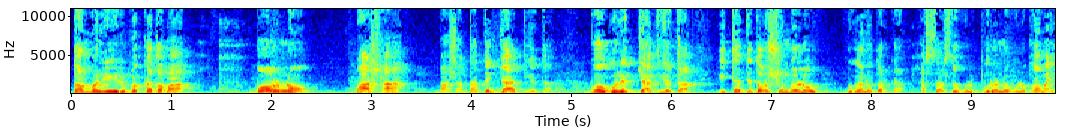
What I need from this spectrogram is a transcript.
ধর্মনিরপেক্ষতাবাদ, বর্ণ, ভাষা, ভাষাতাত্ত্বিক জাতীয়তা, ভৌগোলিক জাতীয়তা ইত্যাদি দর্শনগুলো ঢুকানো দরকার। আস্তে আস্তে ওগুলো পুরনোগুলো কমাই।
